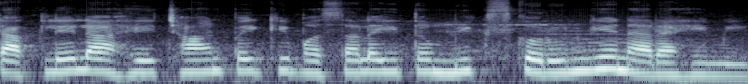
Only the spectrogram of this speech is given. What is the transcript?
टाकलेलं आहे. छानपैकी मसाला इथं मिक्स करून घेणार आहे मी.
